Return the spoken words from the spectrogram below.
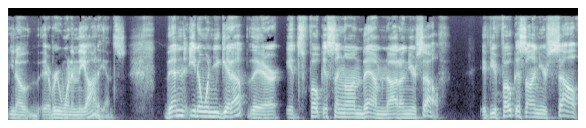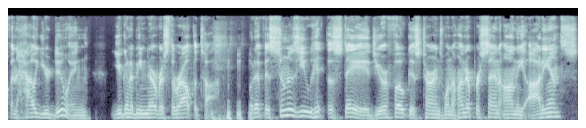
you know everyone in the audience. Then you know when you get up there it's focusing on them not on yourself. If you focus on yourself and how you're doing you're going to be nervous throughout the talk. But if as soon as you hit the stage your focus turns 100% on the audience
